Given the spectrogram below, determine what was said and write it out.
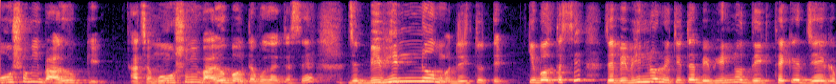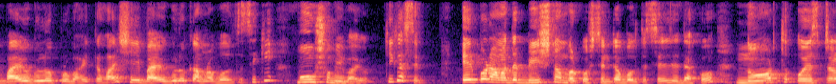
মৌসুমি বায়ু কি? আচ্ছা মৌসুমি বায়ু বলতে বোঝাইতেছে যে বিভিন্ন ঋতুতে, কি বলতেছি? যে বিভিন্ন ঋতুতে বিভিন্ন দিক থেকে যে বায়ুগুলো প্রবাহিত হয়, সেই বায়ুগুলোকে আমরা বলতেছি কি মৌসুমি বায়ু, ঠিক আছে? এরপর আমাদের বিশ নম্বর কোশ্চেনটা বলতেছে যে দেখো নর্থ ওয়েস্টার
